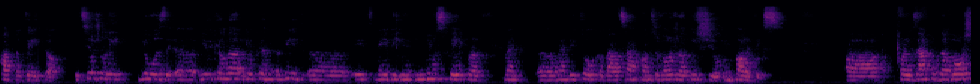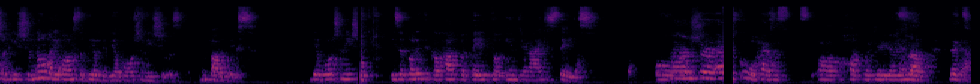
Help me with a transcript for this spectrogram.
hot potato. It's usually used, uh, you can, lear- you can read, uh, it maybe in, in newspaper when, uh, when we talk about some controversial issue in politics. Uh, for example, the abortion issue, nobody wants to deal with the abortion issues in politics. The abortion issue is a political hot potato in the United States. Or, I'm sure every school has a uh, hot potato as well. That Yeah.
